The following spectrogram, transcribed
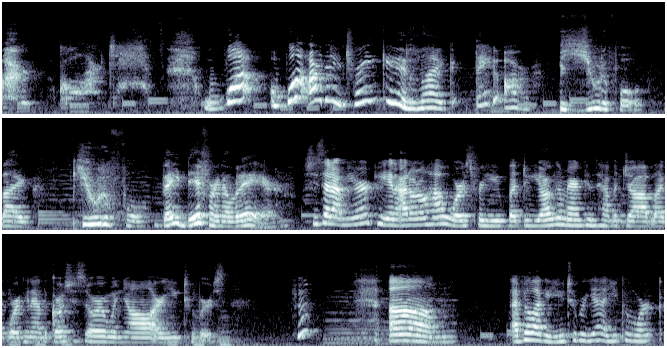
are gorgeous. What what are they drinking? Like they are beautiful. Like beautiful. They different over there. She said, I'm European. I don't know how it works for you, but do young Americans have a job like working at the grocery store when y'all are YouTubers? Hmm. Um, I feel like a YouTuber, yeah, you can work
